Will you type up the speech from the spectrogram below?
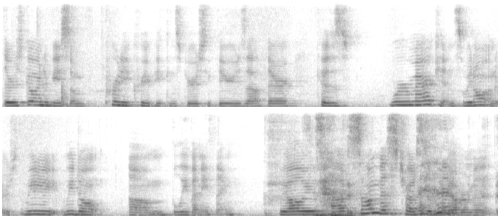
There's going to be some pretty creepy conspiracy theories out there because we're Americans. We don't under, we we don't um, believe anything. We always have some mistrust of the government,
